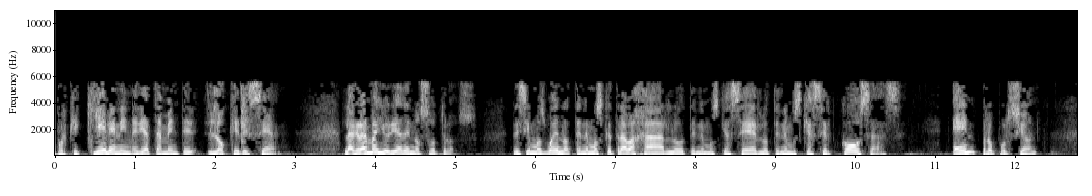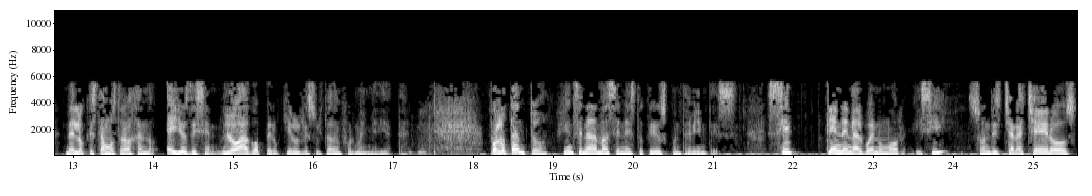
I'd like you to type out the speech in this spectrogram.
porque quieren inmediatamente lo que desean. La gran mayoría de nosotros decimos, bueno, tenemos que trabajarlo, tenemos que hacerlo, tenemos que hacer cosas en proporción de lo que estamos trabajando. Ellos dicen, lo hago, pero quiero el resultado en forma inmediata. Por lo tanto, fíjense nada más en esto, queridos cuentavientes. Sí tienden al buen humor y sí, son dicharacheros,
